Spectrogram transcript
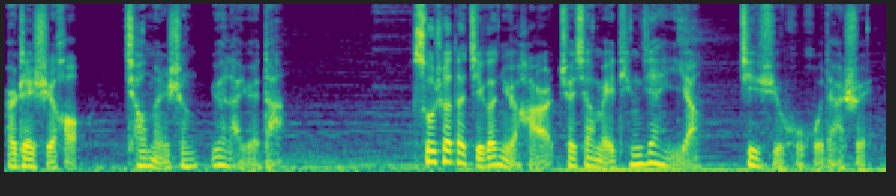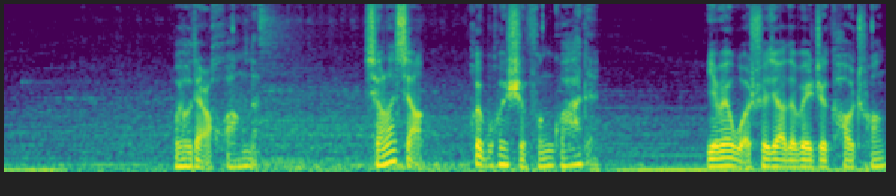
而这时候，敲门声越来越大，宿舍的几个女孩却像没听见一样，继续呼呼大睡。我有点慌了，想了想，会不会是风刮的？因为我睡觉的位置靠窗，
